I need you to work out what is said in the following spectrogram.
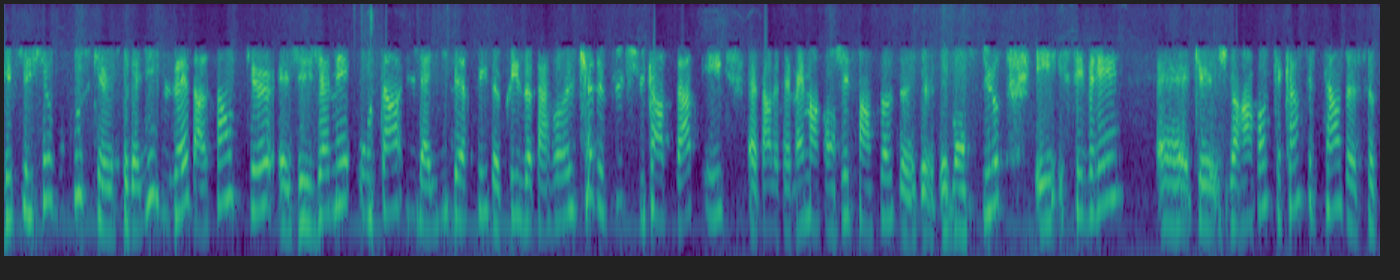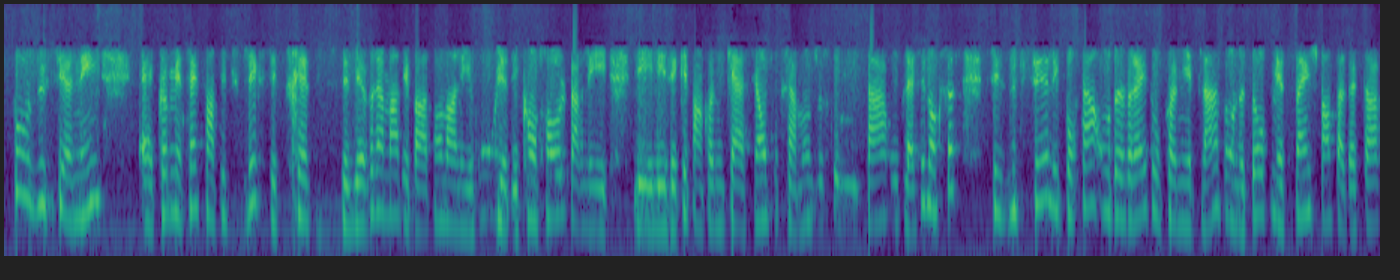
réfléchir beaucoup ce que, ce que Daniel disait, dans le sens que euh, j'ai jamais autant eu la liberté de prise de parole que depuis que je suis candidate et par le fait même en congé sans solde de, de, de mon Et c'est vrai euh, que je me rends compte que quand c'est le temps de se positionner euh, comme médecin de santé publique, c'est très difficile. Il y a vraiment des bâtons dans les roues, il y a des contrôles par les, les, les équipes en communication pour que ça monte jusqu'au ministère ou placé. Donc ça, c'est difficile et pourtant, on devrait être au premier plan. On a d'autres médecins, je pense à docteur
